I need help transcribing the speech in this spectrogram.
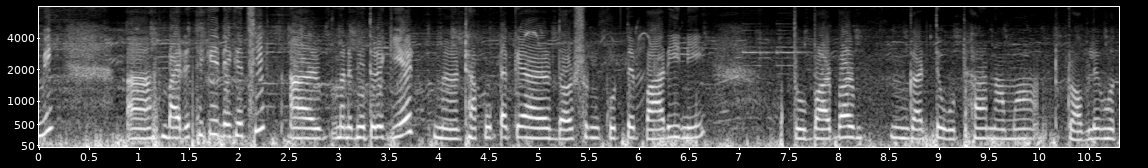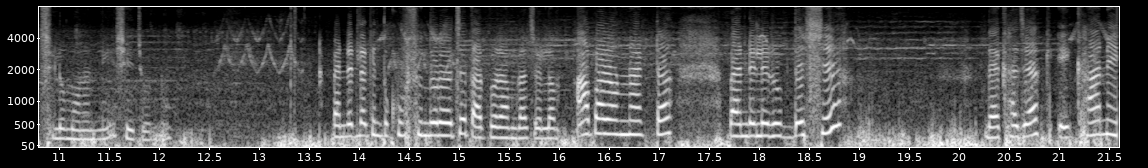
আমি বাইরে থেকেই দেখেছি। আর মানে ভেতরে গিয়ে ঠাকুরটাকে আর দর্শন করতে পারিনি। তো বারবার গাড়িতে ওঠা, নামা প্রবলেম হচ্ছিল মনার নিয়ে, সেই জন্য। প্যান্ডেলটা কিন্তু খুব সুন্দর হয়েছে, তারপর আমরা চললাম আবার অন্য একটা প্যান্ডেলের উদ্দেশ্যে। দেখা যাক এখানে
